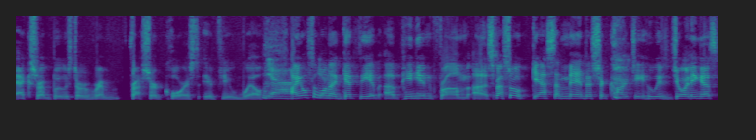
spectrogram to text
extra boost or refresher course, if you will. Yeah. I also yeah. want to get the opinion from a special guest, Amanda Shikarchi, who is joining us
